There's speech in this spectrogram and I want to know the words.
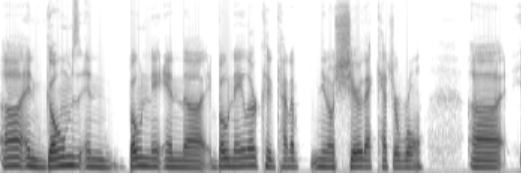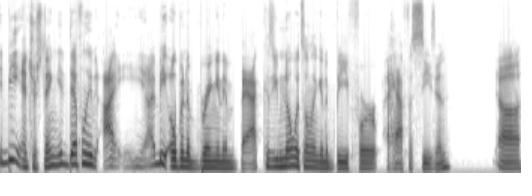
Uh, and Gomes and Bo and uh, Bo Naylor could kind of you know share that catcher role. Uh, it'd be interesting. It definitely I I'd be open to bringing him back because you know it's only going to be for a half a season. Uh,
